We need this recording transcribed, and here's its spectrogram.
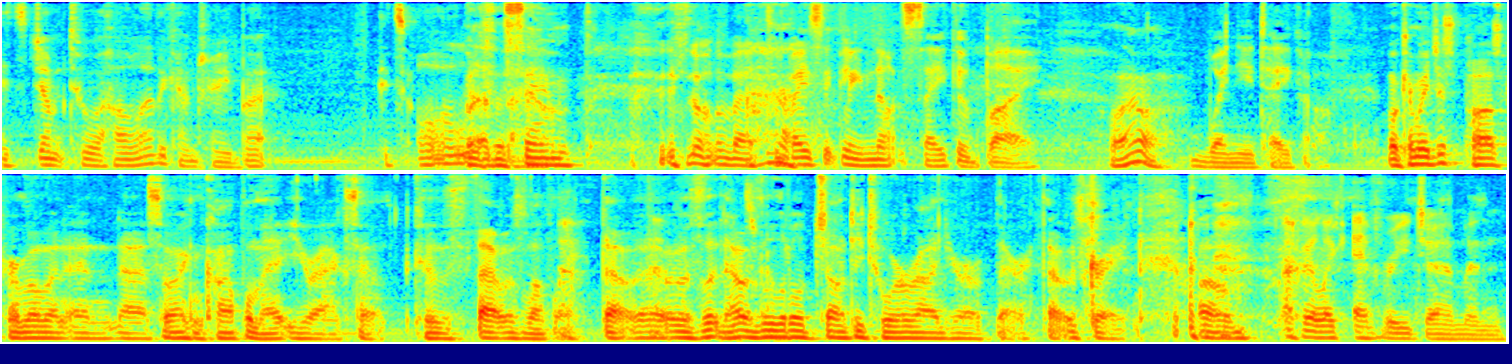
it's jumped to a whole other country, but it's all But it's about the same. it's all about to basically not say goodbye Wow. when you take off. Well, can we just pause for a moment and uh, so I can compliment your accent because that was lovely. That, that was that was a little jaunty tour around Europe there. That was great. Um, I feel like every German,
